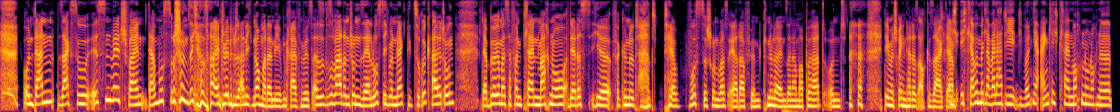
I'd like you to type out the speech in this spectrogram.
und dann sagst du, ist ein Wildschwein, da musst du schon sicher sein, wenn du da nicht nochmal daneben greifen willst. Also das war dann schon sehr lustig. Man merkt die Zurückhaltung. Der Bürgermeister von Kleinmachnow, der das hier verkündet hat, der wusste schon, was er da für einen Knüller in seiner Mappe hat und dementsprechend hat er es auch gesagt, ja. Ich, ich glaube, mittlerweile hat die, die wollten ja eigentlich Kleinmochen nur noch eine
